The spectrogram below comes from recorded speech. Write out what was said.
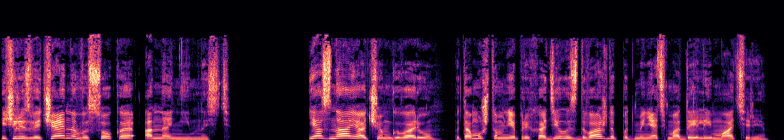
и чрезвычайно высокая анонимность. Я знаю, о чем говорю, потому что мне приходилось дважды подменять модели матери.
